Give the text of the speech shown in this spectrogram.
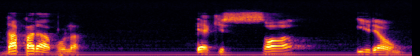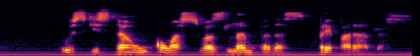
da parábola é que só irão os que estão com as suas lâmpadas preparadas.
